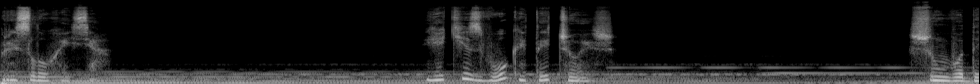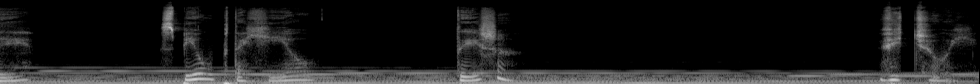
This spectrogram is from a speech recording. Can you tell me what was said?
Прислухайся. Які звуки ти чуєш? Шум води, спів птахів, тиша? Відчуй.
